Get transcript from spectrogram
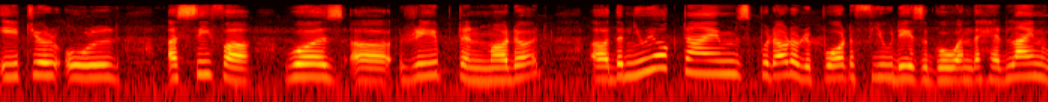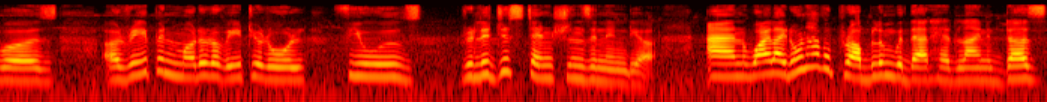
eight-year-old Asifa was uh, raped and murdered. Uh, the New York Times put out a report a few days ago and the headline was uh, Rape and Murder of Eight-Year-Old Fuels Religious Tensions in India. And while I don't have a problem with that headline, it does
